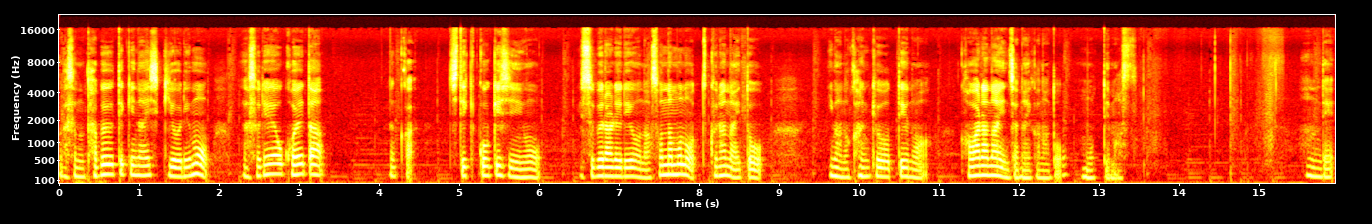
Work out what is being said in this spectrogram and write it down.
なんかそのタブー的な意識よりもそれを超えたなんか知的好奇心を揺すぶられるようなそんなものを作らないと今の環境っていうのは変わらないんじゃないかなと思ってます。なので、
